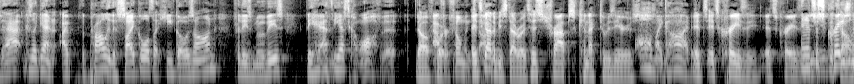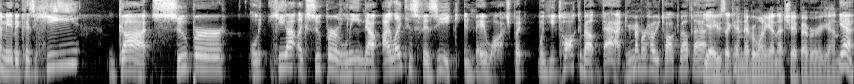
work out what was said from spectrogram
that? Because again, I probably the cycles that he goes on for these movies, they have he has to come off of it. no, of after course. filming. It's got to be steroids. His traps connect to his ears. Oh my god! It's it's crazy. It's crazy. And it's just crazy to me because he got super. He got like super leaned out. I liked his physique in Baywatch, but when he talked about that, do you remember how he talked about that? Yeah, he was like, I never want to get in that shape ever again. Yeah,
